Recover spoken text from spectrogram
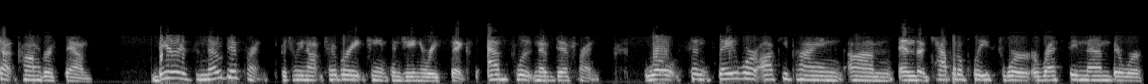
shut Congress down. There is no difference between October 18th and January 6th. Absolute no difference. Well, since they were occupying um, and the Capitol Police were arresting them, there were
